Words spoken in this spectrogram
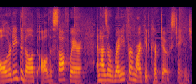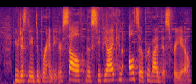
already developed all the software and has a ready-for-market crypto exchange. You just need to brand it yourself, though CPI can also provide this for you.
